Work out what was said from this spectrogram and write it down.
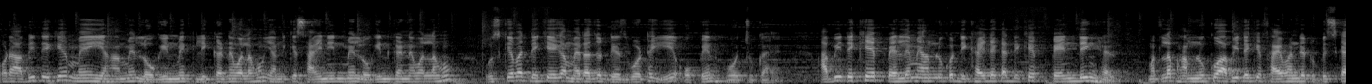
और अभी देखिए, मैं यहाँ में लॉगिन में क्लिक करने वाला हूँ, यानी कि साइन इन में लॉगिन करने वाला हूँ। उसके बाद देखिएगा, मेरा जो डैशबोर्ड है, ये ओपन हो चुका है। अभी देखिए, पहले में हम लोग को दिखाई देगा, देखिए पेंडिंग हेल्प मतलब हम लोग को अभी देखिए फाइव हंड्रेड रुपीज़ का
